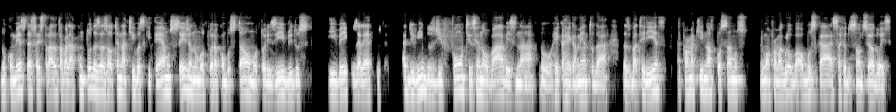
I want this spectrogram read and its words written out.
no começo dessa estrada, trabalhar com todas as alternativas que temos, seja no motor a combustão, motores híbridos e veículos elétricos advindos de fontes renováveis na, no recarregamento da, das baterias, de forma que nós possamos, de uma forma global, buscar essa redução de CO2.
